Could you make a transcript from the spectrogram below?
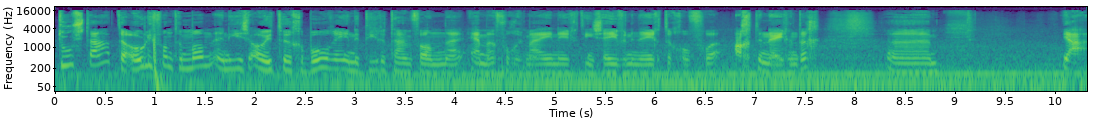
Toe staat, de olifantenman. En die is ooit geboren in de dierentuin van Emmen, volgens mij in 1997 of 98. Ehm, ja,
